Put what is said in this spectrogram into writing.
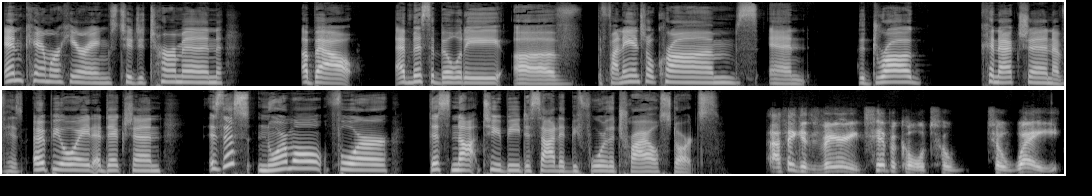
in camera hearings to determine about admissibility of the financial crimes and the drug connection of his opioid addiction. Is this normal for this not to be decided before the trial starts? I think it's very typical to to wait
